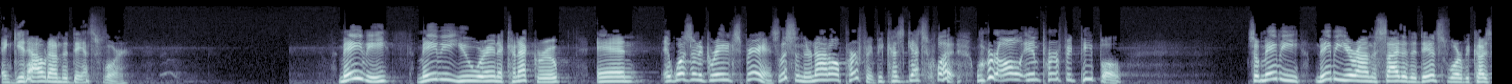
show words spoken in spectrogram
and get out on the dance floor. Maybe, maybe you were in a Connect group and it wasn't a great experience. Listen, they're not all perfect because guess what? We're all imperfect people. So maybe maybe you're on the side of the dance floor because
